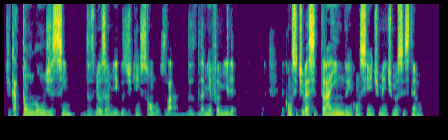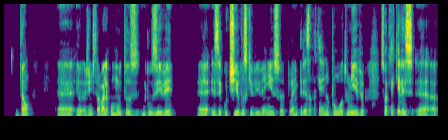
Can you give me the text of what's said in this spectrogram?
ficar tão longe assim dos meus amigos, de quem somos lá, do- da minha família, é como se estivesse traindo inconscientemente o meu sistema. Então, é, eu- a gente trabalha com muitos, inclusive, é, executivos que vivem isso. A empresa está querendo para um outro nível. Só que aqueles é,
